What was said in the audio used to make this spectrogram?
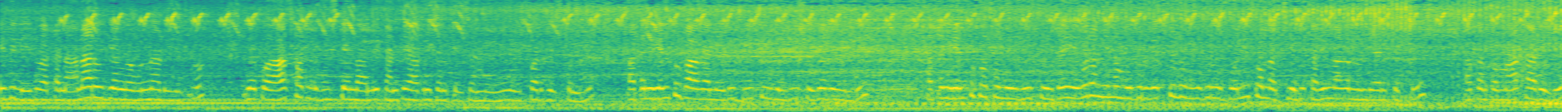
ఏది లేదు. అతను అనారోగ్యంగా ఉన్నాడు ఇంట్లో రేపు హాస్పిటల్ తీసుకెళ్ళాలి. కంటి ఆపరేషన్ కోసం మేము ఏర్పాటు చేసుకున్నాం అతని హెల్త్ బాగాలేదు బీపీ ఉంది షుగర్ ఉంది. అతని హెల్త్ కోసం మేము చూస్తుంటే ఎవరో నిన్న ముగ్గురు వ్యక్తులు ముగ్గురు పోలీసు వాళ్ళు వచ్చేది కరీంనగర్ నుండి అని చెప్పి అతనితో మాట్లాడేది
